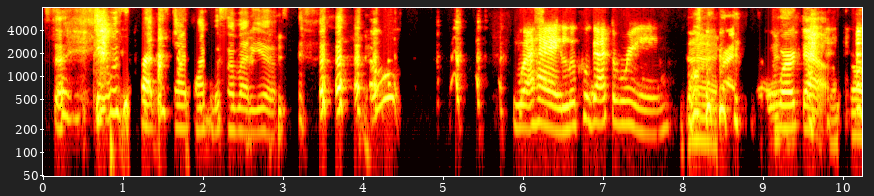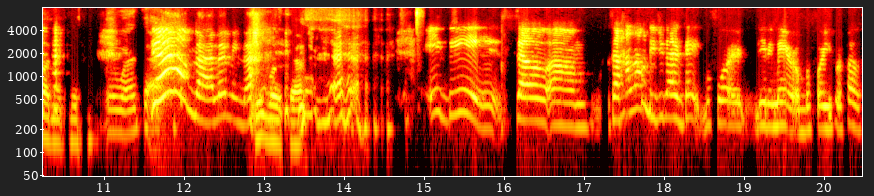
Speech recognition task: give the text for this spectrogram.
So he was about to start talking to somebody else. well, hey, look who got the ring. Right. It worked out. it worked out. Yeah, nah, let me know. It worked out. it did. So, um, so how long did you guys date before getting married or before you proposed?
